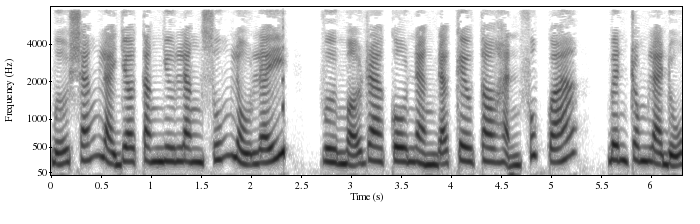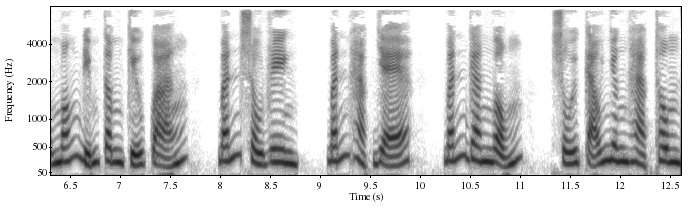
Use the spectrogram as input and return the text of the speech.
bữa sáng là do Tăng Như Lăng xuống lầu lấy, vừa mở ra cô nàng đã kêu to hạnh phúc quá, bên trong là đủ món điểm tâm kiểu quảng, bánh sầu riêng, bánh hạt dẻ, bánh gan ngỗng, sủi cảo nhân hạt thông,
